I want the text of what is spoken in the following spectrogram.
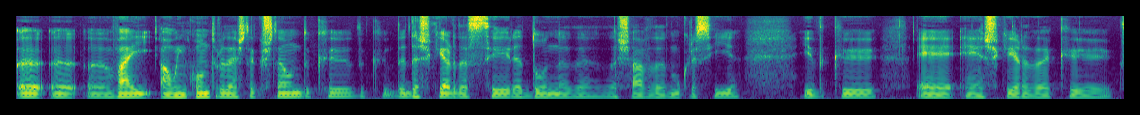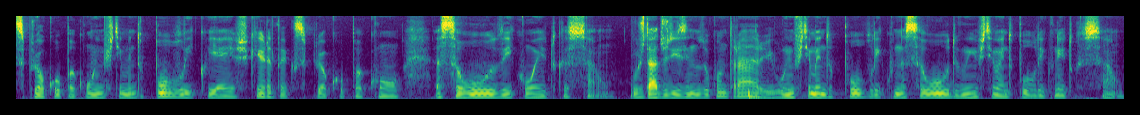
uh, uh, uh, vai ao encontro desta questão de que, de que da esquerda ser a dona da, da chave da democracia e de que é, é a esquerda que, que, se preocupa com o investimento público e é a esquerda que se preocupa com a saúde e com a educação. Os dados dizem-nos o contrário. O investimento público na saúde, o investimento público na educação,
